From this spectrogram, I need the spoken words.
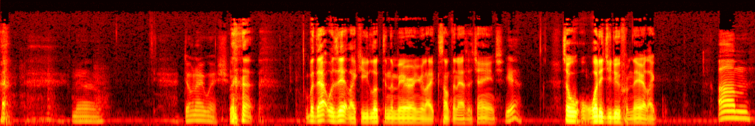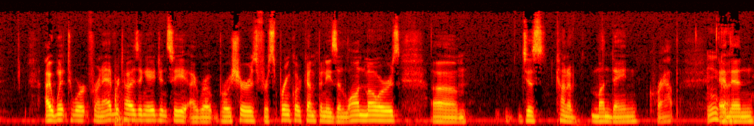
No. Don't I wish? but that was it. Like you looked in the mirror and you're like, something has to change. yeah. So what did you do from there? Like, Um, I went to work for an advertising agency. I wrote brochures for sprinkler companies and lawnmowers. Um, just kind of mundane crap. Okay. And then,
